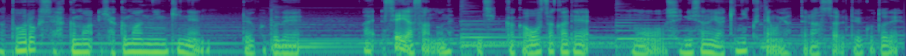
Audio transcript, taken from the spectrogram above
登録者100万 ,100 万人記念ということで、せいやさんのね、実家が大阪でもう老舗の焼肉店をやってらっしゃるということで、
